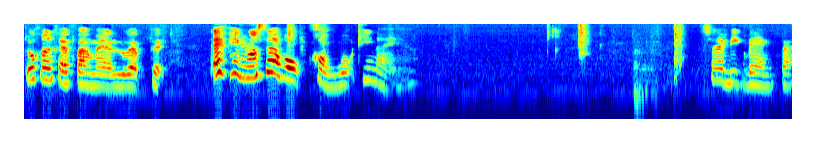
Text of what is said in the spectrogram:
ทุกคนเคยฟังไหมแบบเอ๊ะเพลงลูเซอร์วงของวงที่ไหน ใช่บิ๊กแบงปะ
